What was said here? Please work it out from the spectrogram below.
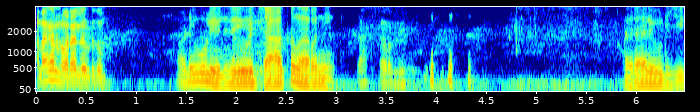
അണങ്ങനല്ലോ ഒരാളെ എടുത്തും അടിപൊളിയല്ലേ ദൈവം ചാക്ക് നിറഞ്ഞ്. ഒരാൾ പിടിച്ച്.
